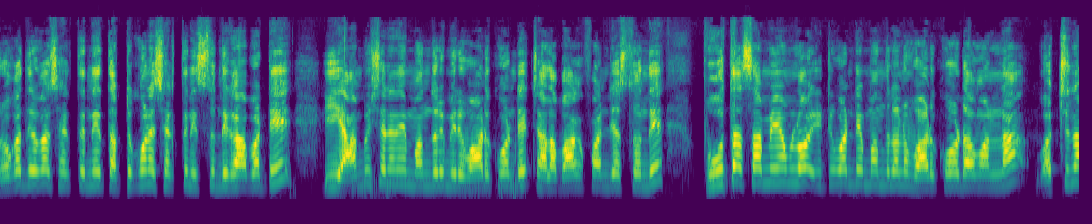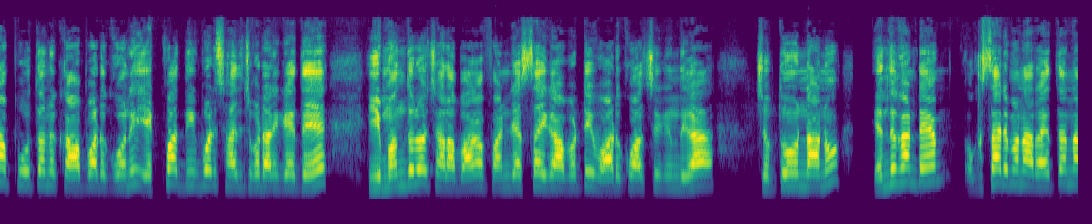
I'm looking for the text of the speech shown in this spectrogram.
రోగనిరోధక శక్తిని తట్టుకునే శక్తిని ఇస్తుంది కాబట్టి ఈ అంబిషన్ అనే మందులు మీరు వాడుకోండి. చాలా బాగా పనిచేస్తుంది పూత సమయంలో ఇటువంటి మందులను వాడుకోవడం వలన వచ్చిన పూతను కాపాడుకొని ఎక్కువ దిగుబడి సాధించుకోవడానికి అయితే ఈ మందులు చాలా బాగా పనిచేస్తాయి కాబట్టి వాడుకోవాల్సిందిగా చెప్తూ ఉన్నాను. ఎందుకంటే ఒకసారి మన రైతన్న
